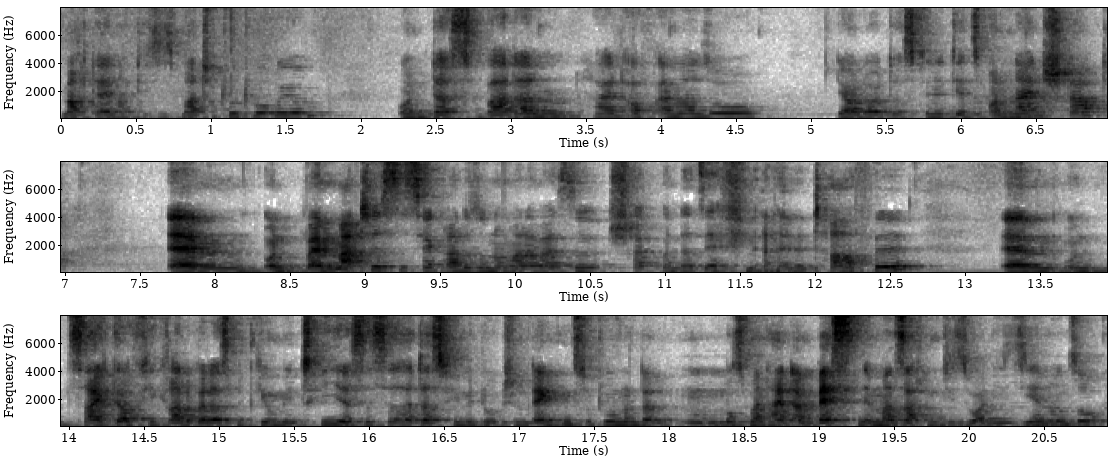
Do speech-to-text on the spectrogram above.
machte ja noch dieses Mathe-Tutorium und das war dann halt auf einmal so, ja Leute, das findet jetzt online statt. Ähm, und bei Mathe ist es ja gerade so, normalerweise schreibt man da sehr viel an eine Tafel ähm, und zeigt auch viel, gerade weil das mit Geometrie ist, ist hat das viel mit logischem Denken zu tun und dann muss man halt am besten immer Sachen visualisieren und so.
